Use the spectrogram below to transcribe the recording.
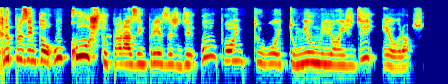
representou um custo para as empresas de 1,8 mil milhões de euros.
